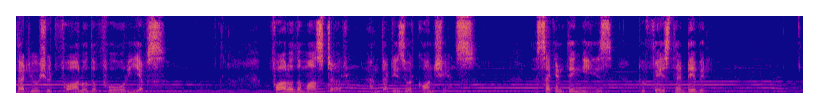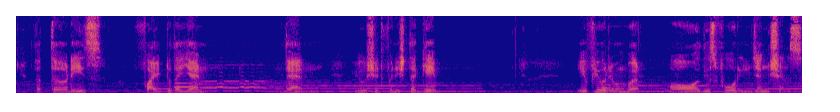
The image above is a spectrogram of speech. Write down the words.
that you should follow the four F's. Follow the master, and that is your conscience. The second thing is to face the devil. The third is fight to the end. Then you should finish the game. If you remember all these four injunctions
